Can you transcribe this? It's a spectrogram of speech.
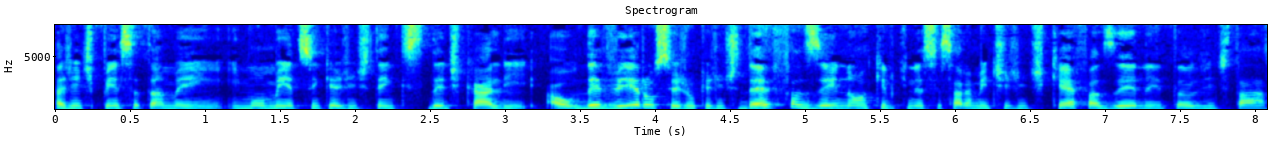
a gente pensa também em momentos em que a gente tem que se dedicar ali ao dever, ou seja, o que a gente deve fazer e não aquilo que necessariamente a gente quer fazer. Né? Então, a gente está,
